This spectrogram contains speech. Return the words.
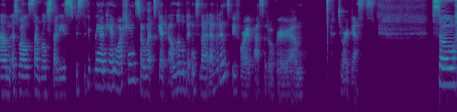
um, as well as several studies specifically on hand washing. So let's get a little bit into that evidence before I pass it over um, to our guests. So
